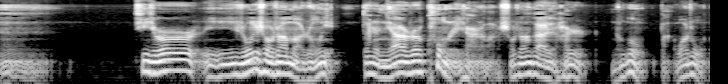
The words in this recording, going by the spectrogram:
嗯，踢球容易受伤吗？容易，但是你要是说控制一下的话，受伤概率还是能够把握住的。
